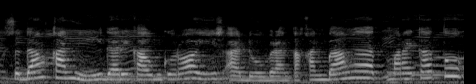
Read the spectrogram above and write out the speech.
Sedangkan nih dari kaum Quraisy, aduh berantakan banget. Mereka tuh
